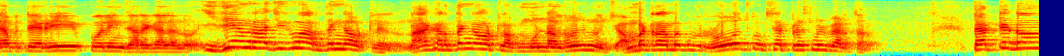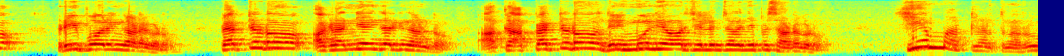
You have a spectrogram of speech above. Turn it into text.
లేకపోతే రీ పోలింగ్ ఇదేం రాజకీయం అర్థం కావట్లేదు. నాకు అర్థం కావట్లేదు. ఒక మూడు నాలుగు రోజుల నుంచి. అంబటి రామకు రోజుకి ఒకసారి ప్రెస్ మీట్ పెడతారు. పెట్టడం రీపోలింగ్ అడగడం. పెట్టడం అక్కడ అన్యాయం జరిగింది అంటాం. పెట్టడం దీనికి మూల్యం ఎవరు చెల్లించాలని చెప్పేసి అడగడం. ఏం మాట్లాడుతున్నారు?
